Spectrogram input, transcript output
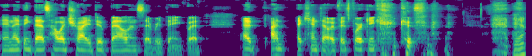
And I think that's how I try to balance everything. But I, I, I can't tell if it's working because. yeah.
